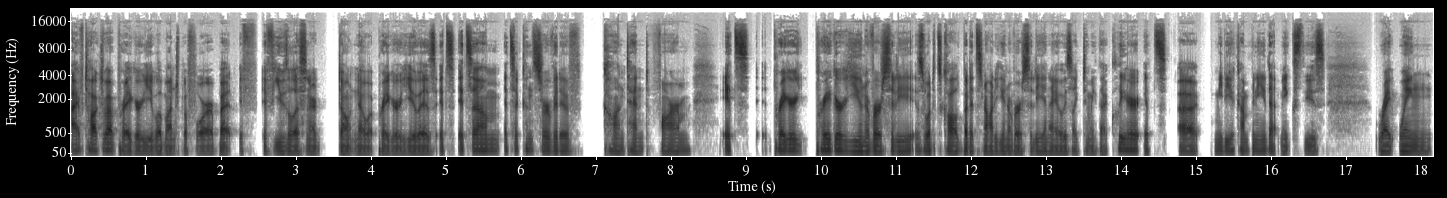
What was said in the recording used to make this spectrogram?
I've talked about PragerU a bunch before, but if, if you, the listener, don't know what PragerU is, it's, it's, um, it's a conservative content farm It's Prager Prager University is what it's called, but it's not a university, and I always like to make that clear. It's a media company that makes these right wing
